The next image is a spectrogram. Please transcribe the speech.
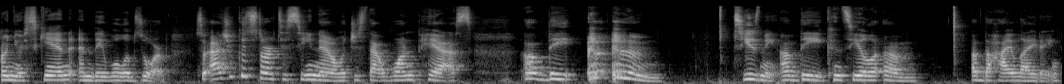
on your skin and they will absorb. So as you could start to see now with just that one pass of the, excuse me, of the concealer, um, of the highlighting,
